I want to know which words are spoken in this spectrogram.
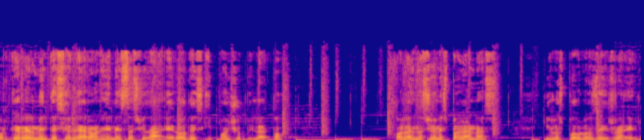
¿Por qué realmente se aliaron en esta ciudad Herodes y Poncio Pilato? Con las naciones paganas y los pueblos de Israel.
